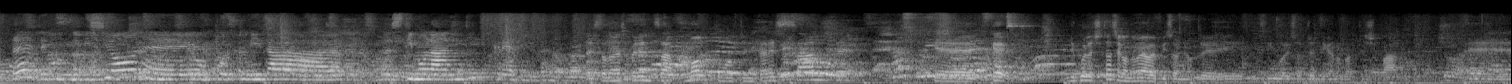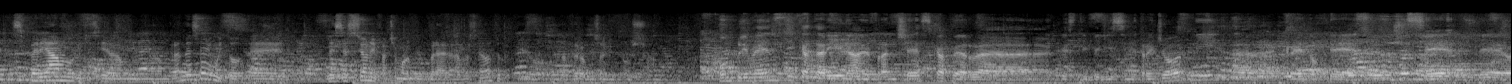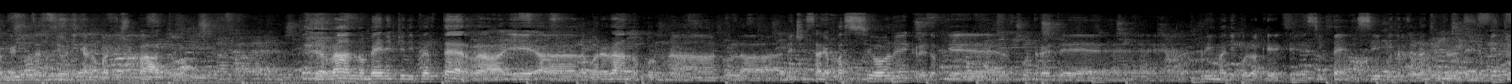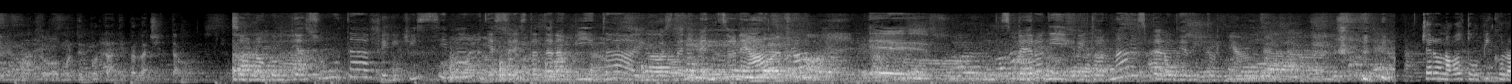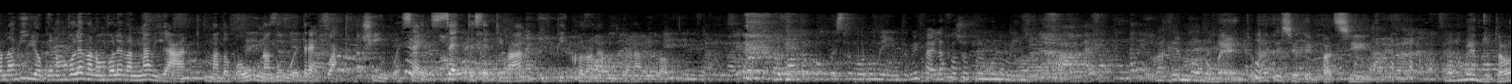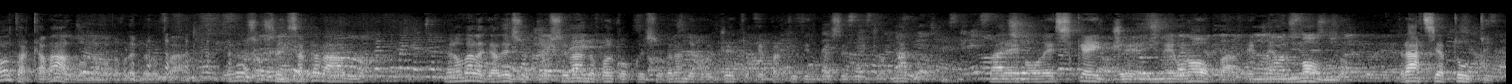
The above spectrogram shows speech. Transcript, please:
Rete, condivisione, opportunità stimolanti, creative. È stata un'esperienza molto molto interessante che, che, di cui la città secondo me aveva bisogno, i, i singoli soggetti che hanno partecipato. E speriamo che ci sia un, un, grande seguito e le sessioni facciamole più brevi la prossima volta perché io ho davvero bisogno di uno show. Complimenti Caterina e Francesca per eh, questi bellissimi tre giorni, eh, credo che se le organizzazioni che hanno partecipato terranno bene i piedi per terra e uh, lavoreranno con, una, con, la necessaria passione, credo che potrete, prima di quello che, che si pensi, potrete raggiungere degli obiettivi molto, molto importanti per la città. Sono compiaciuta, felicissima di essere stata rapita in questa dimensione alta e spero di ritornare, spero che ritorniate. C'era una volta un piccolo naviglio che non voleva, non voleva navigare, ma dopo una, due, tre, quattro, cinque, sei, sette settimane il piccolo naviglio navigò. La foto con questo monumento, mi fai la foto col monumento? Ma che monumento? Ma che siete impazziti? Il monumento tra l'altro a cavallo me lo dovrebbero fare, però sono senza cavallo. Meno male che adesso il prossimo anno poi con questo grande progetto che è partito in queste due giornate faremo le schegge in Europa e nel mondo Grazie a tutti.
